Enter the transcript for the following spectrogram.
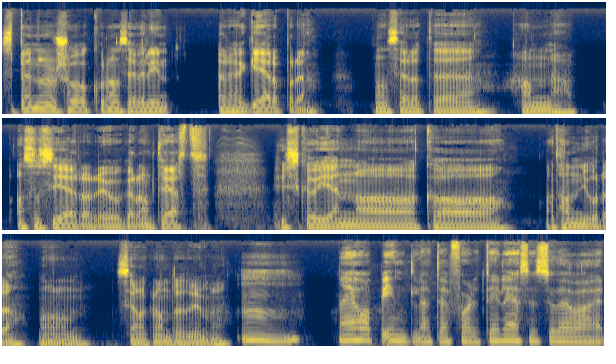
spennende å se hvordan Severin reagerer på det. Når han ser at eh, han assosierer det jo garantert. Husker jo igjen hva, at han gjorde når han ser noen andre drive med det. Nei, Jeg håper inderlig at jeg får det til. Jeg syns jo det var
